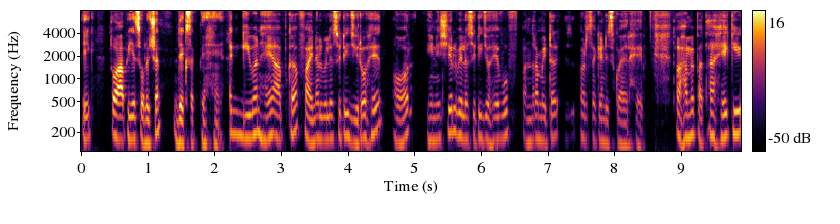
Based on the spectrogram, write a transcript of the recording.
ठीक? तो आप ये सॉल्यूशन देख सकते हैं। गिवन है आपका फाइनल वेलोसिटी ज़ीरो है और इनिशियल वेलोसिटी जो है वो पंद्रह मीटर पर सेकेंड स्क्वायर है। तो हमें पता है कि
